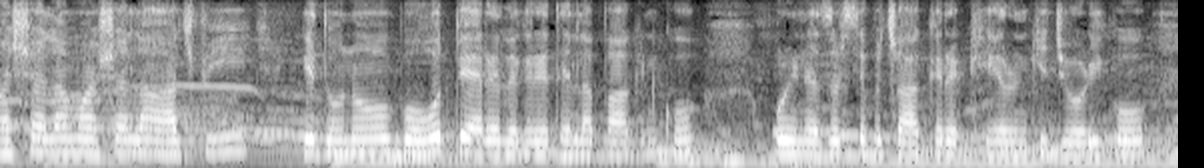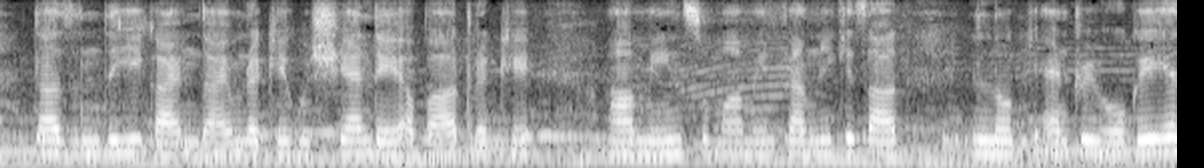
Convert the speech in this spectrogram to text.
माशाल्लाह माशाल्लाह, आज भी ये दोनों बहुत प्यारे लग रहे थे, अल्लाह पाक इनको बुरी नज़र से बचा के रखे और उनकी जोड़ी को ता ज़िंदगी कायम दायम रखे, खुशियाँ दे, आबाद रखे। आमीन सुमामीन फैमिली के साथ इन लोगों की एंट्री हो गई है।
